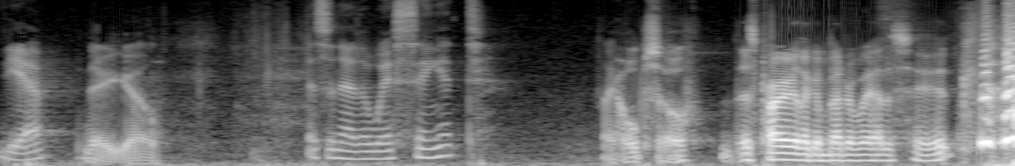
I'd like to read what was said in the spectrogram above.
yeah, There you go. that's another way of saying it. I hope so. That's probably like a better way how to say it.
